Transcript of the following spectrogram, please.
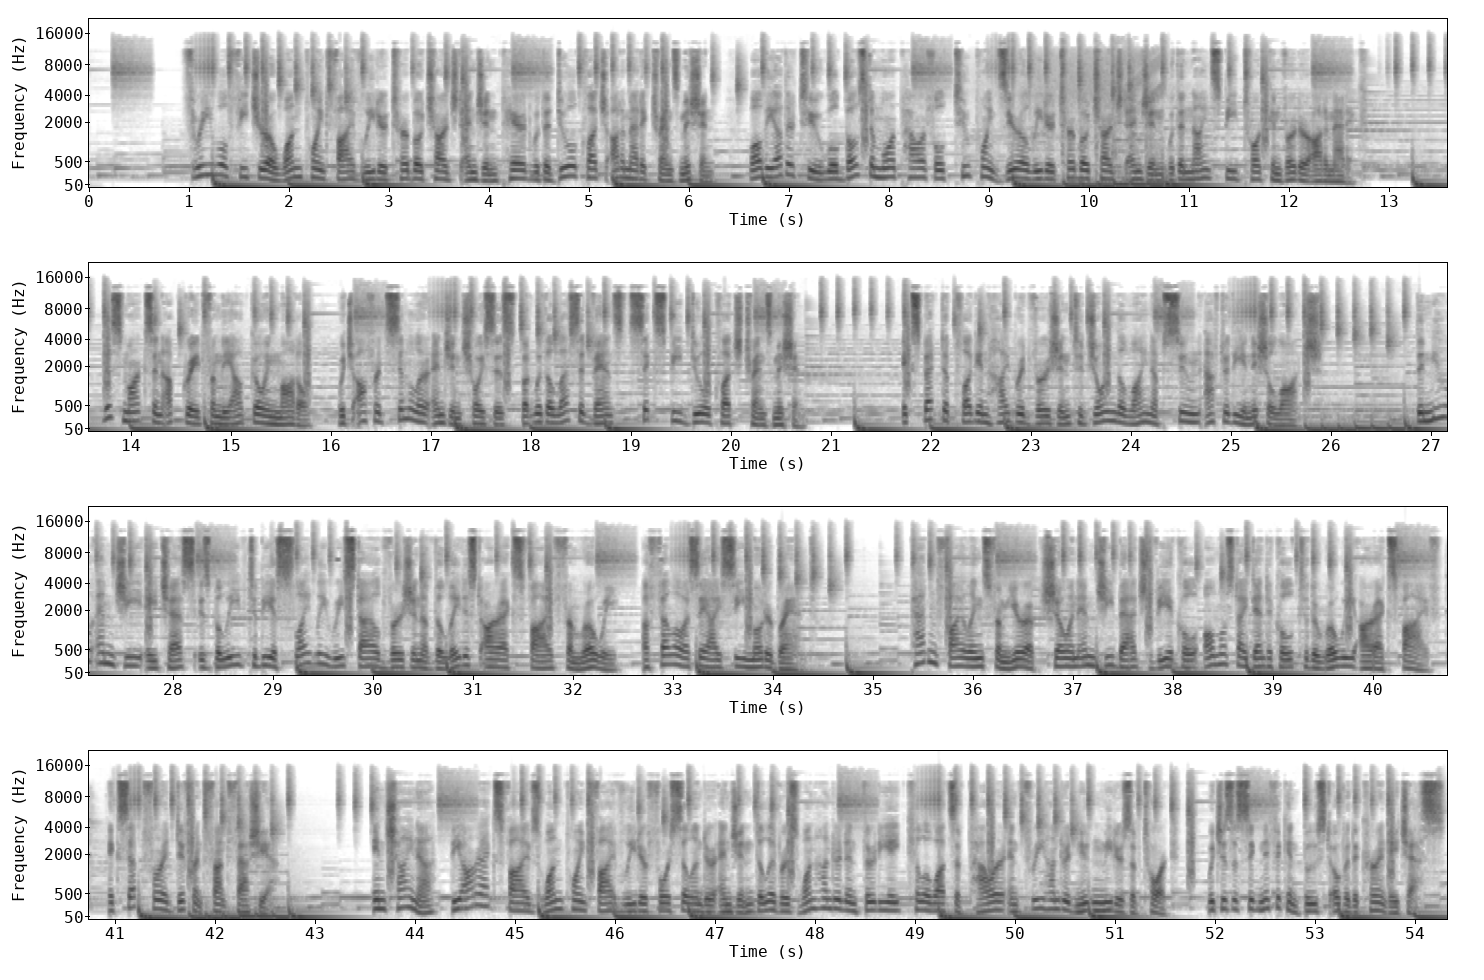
3 will feature a 1.5-liter turbocharged engine paired with a dual-clutch automatic transmission, while the other two will boast a more powerful 2.0-liter turbocharged engine with a 9-speed torque converter automatic. This marks an upgrade from the outgoing model, which offered similar engine choices but with a less advanced 6-speed dual-clutch transmission. Expect a plug-in hybrid version to join the lineup soon after the initial launch. The new MG HS is believed to be a slightly restyled version of the latest RX-5 from Roewe, a fellow SAIC motor brand. Patent filings from Europe show an MG-badged vehicle almost identical to the Roewe RX-5, except for a different front fascia. In China, the RX-5's 1.5-liter four-cylinder engine delivers 138 kilowatts of power and 300 newton-meters of torque, which is a significant boost over the current HS.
